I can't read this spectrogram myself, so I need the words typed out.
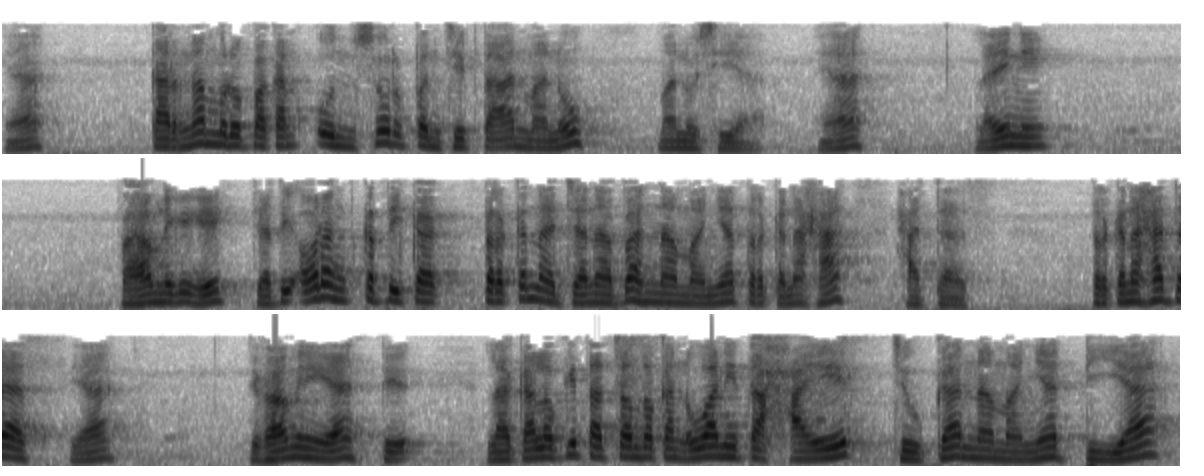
Ya karena merupakan unsur penciptaan manu, manusia. Ya. Lah ini. Paham nih nggih jadi orang ketika terkena janabah namanya terkena ha, hadas. Terkena hadas ya. Dipahami ya? Di, lah kalau kita contohkan wanita haid juga namanya dia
